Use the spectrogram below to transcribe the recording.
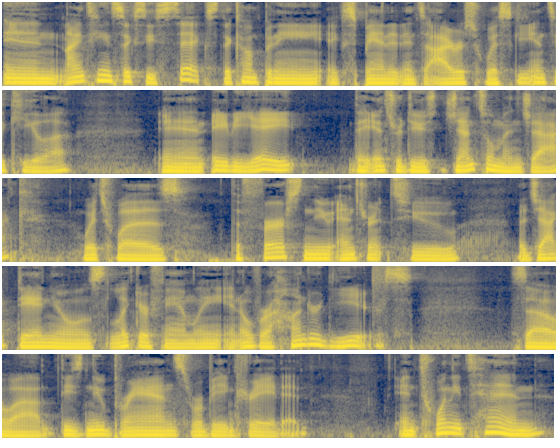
In 1966, the company expanded into Irish whiskey and tequila. In 88, they introduced Gentleman Jack, which was the first new entrant to the Jack Daniels liquor family in over 100 years. So uh, these new brands were being created. In 2010,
